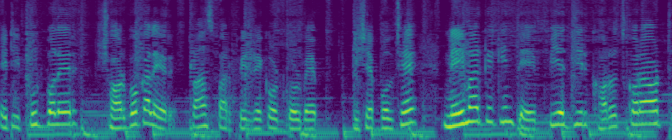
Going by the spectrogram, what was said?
এটি ফুটবলের সর্বকালের ট্রান্সফার ফির রেকর্ড করবে। হিসেব বলছে, নেইমারকে কিনতে পিএসজির খরচ করা অর্থ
